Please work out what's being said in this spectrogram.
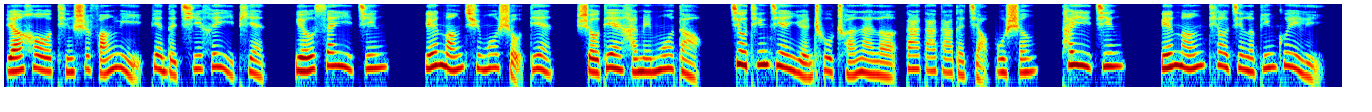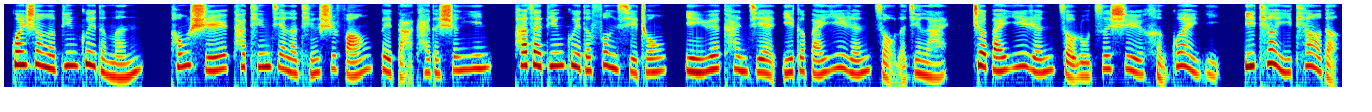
然后停尸房里变得漆黑一片。刘三一惊，连忙去摸手电。手电还没摸到，就听见远处传来了哒哒哒的脚步声。他一惊，连忙跳进了冰柜里，关上了冰柜的门。同时，他听见了停尸房被打开的声音。他在冰柜的缝隙中隐约看见一个白衣人走了进来。这白衣人走路姿势很怪异，一跳一跳的，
